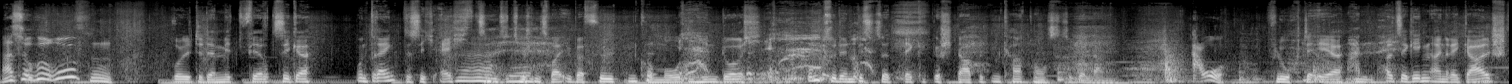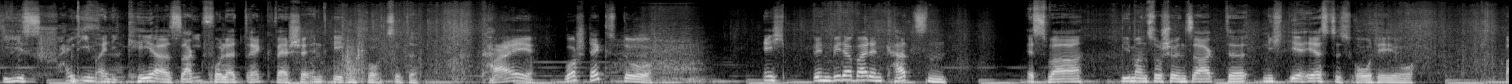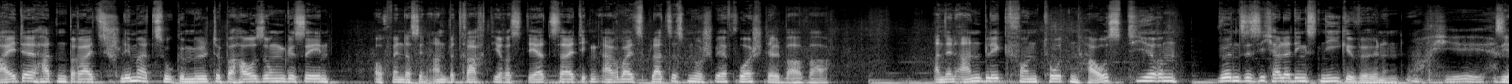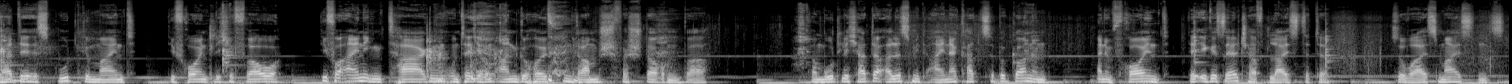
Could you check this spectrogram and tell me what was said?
Hast du gerufen? brüllte der Mitvierziger und drängte sich ächzend ah, zwischen zwei überfüllten Kommoden hindurch, um zu den bis zur Decke gestapelten Kartons zu gelangen. Au! Fluchte er, Mann. als er gegen ein Regal stieß Scheiße. und ihm ein Ikea-Sack voller Dreckwäsche entgegenpurzelte. Kai, wo steckst du? Ich bin wieder bei den Katzen. Es war, wie man so schön sagte, nicht ihr erstes Rodeo. Beide hatten bereits schlimmer zugemüllte Behausungen gesehen, auch wenn das in Anbetracht ihres derzeitigen Arbeitsplatzes nur schwer vorstellbar war. An den Anblick von toten Haustieren würden sie sich allerdings nie gewöhnen. Ach je. Sie hatte es gut gemeint, die freundliche Frau, die vor einigen Tagen unter ihrem angehäuften Ramsch verstorben war. Vermutlich hatte alles mit einer Katze begonnen, einem Freund, der ihr Gesellschaft leistete. So war es meistens.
